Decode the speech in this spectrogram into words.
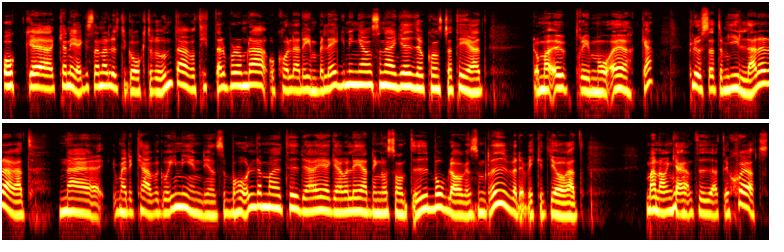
Och eh, Carnegies analytiker åkte runt där och tittade på dem där och kollade in beläggningar och såna här grejer och konstaterade att de har utrymme att öka. Plus att de gillade det där att när Medicover går in i Indien så behåller man tidigare ägare och ledning och sånt i bolagen som driver det, vilket gör att man har en garanti att det sköts.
